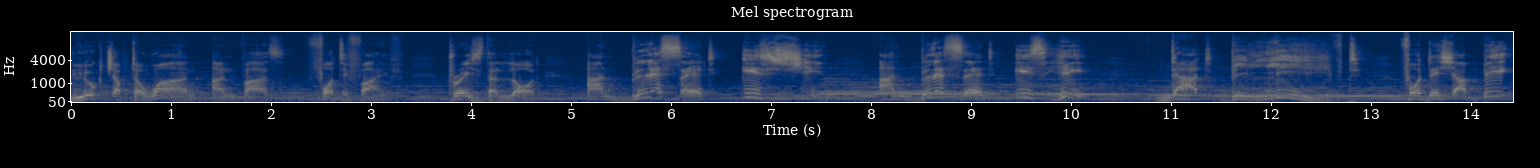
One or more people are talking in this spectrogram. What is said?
Luke chapter 1 and verse 45. Praise the Lord. And blessed is she, and blessed is he that believed for there shall be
